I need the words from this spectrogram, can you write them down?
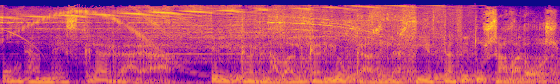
Una mezcla rara. El carnaval carioca de las fiestas de tus sábados.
